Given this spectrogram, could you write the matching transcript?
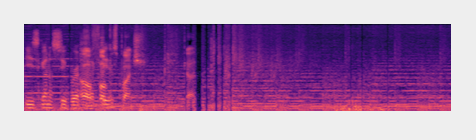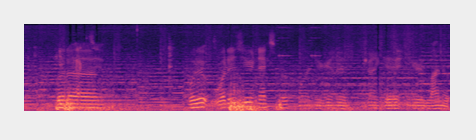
Do He's gonna super oh, effective. focus punch. God. But uh, what i- what is your next Pokemon you're gonna try and get in your lineup?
